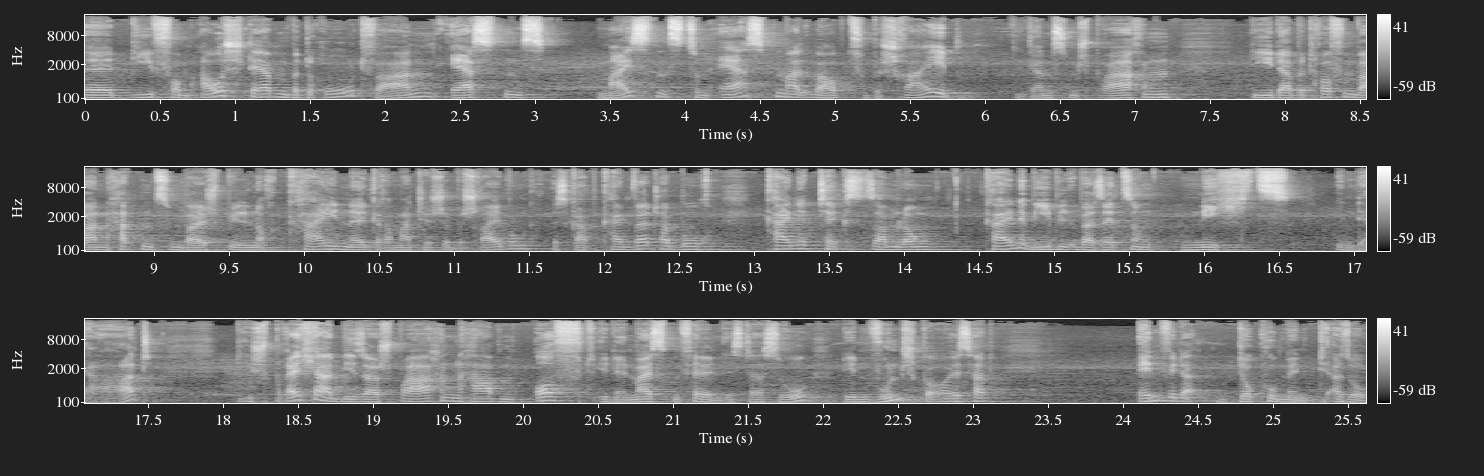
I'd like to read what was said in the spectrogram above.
die vom Aussterben bedroht waren, erstens meistens zum ersten Mal überhaupt zu beschreiben. Die ganzen Sprachen, die da betroffen waren, hatten zum Beispiel noch keine grammatische Beschreibung. Es gab kein Wörterbuch, keine Textsammlung, keine Bibelübersetzung, nichts in der Art. Die Sprecher dieser Sprachen haben oft, in den meisten Fällen ist das so, den Wunsch geäußert, entweder dokumentiert, also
